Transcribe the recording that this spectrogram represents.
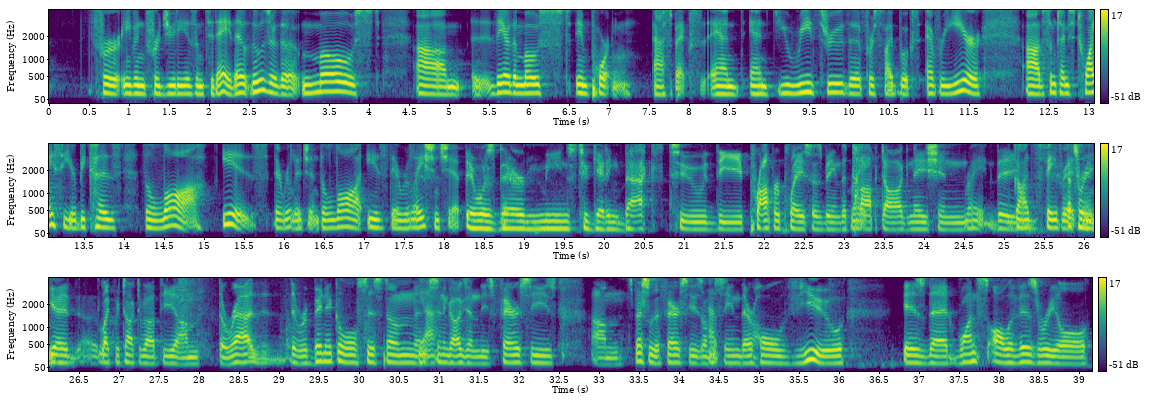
for even for Judaism today, th- those are the most, um, they are the most important aspects. And, and you read through the first five books every year, uh, sometimes twice a year, because the law is their religion. The law is their relationship. it was their means to getting back to the proper place as being the top dog nation. Right. They, God's favorite That's where you get, uh, like we talked about, the um, the ra- the rabbinical system and Yeah. synagogues and these Pharisees, um, especially the Pharisees on the scene. Their whole view is that once all of Israel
